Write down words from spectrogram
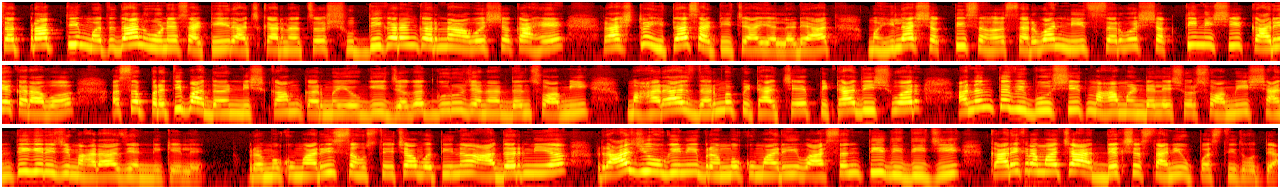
सत्प्राप्ती मतदान होण्यासाठी राजकारणाचं शुद्धीकरण करणं आवश्यक आहे. राष्ट्रहितासाठीच्या या लढ्यात महिला शक्तीसह सर्वांनीच सर्व शक्तीनिशी कार्य करावं असं प्रतिपादन निष्काम कर्मयोगी जगद्गुरू जनार्दन स्वामी महाराज धर्मपीठाचे पीठाधीश्वर अनंत विभूषित महामंडलेश्वर स्वामी शांतिगिरीजी महाराज यांनी केले. ब्रह्मकुमारी संस्थेच्या वतीनं आदरणीय राजयोगिनी ब्रह्मकुमारी वासंती दिदीजी कार्यक्रमाच्या अध्यक्षस्थानी उपस्थित होत्या.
